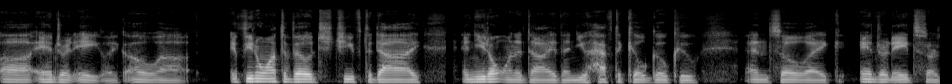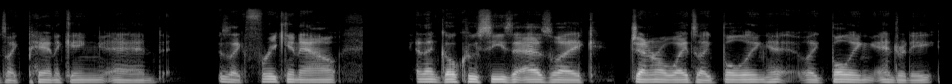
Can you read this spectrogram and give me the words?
uh, Android Eight, like, "Oh, uh, if you don't want the village chief to die, and you don't want to die, then you have to kill Goku." And so like Android Eight starts like panicking and is like freaking out, and then Goku sees it as like General White's like bullying like bullying Android Eight.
